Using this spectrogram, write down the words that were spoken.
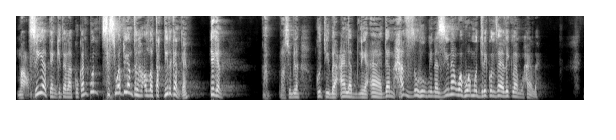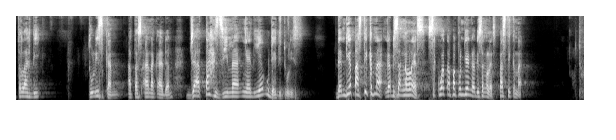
maksiat yang kita lakukan pun sesuatu yang telah Allah takdirkan kan? Iya kan? Rasul bilang, kutiba ala ibni Adam hadzuhu minaz zina wa huwa mudrikun dzalik la muhala. Telah dituliskan atas anak Adam, jatah zinanya dia udah ditulis. Dan dia pasti kena, nggak bisa ngeles. Sekuat apa pun dia nggak bisa ngeles, pasti kena. Aduh.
